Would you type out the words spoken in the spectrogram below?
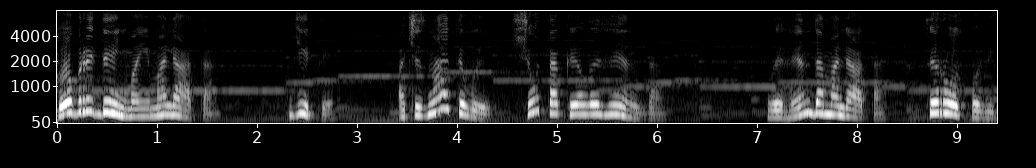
Добрий день, мої малята! Діти, а чи знаєте ви, що таке легенда? Легенда малята це розповідь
